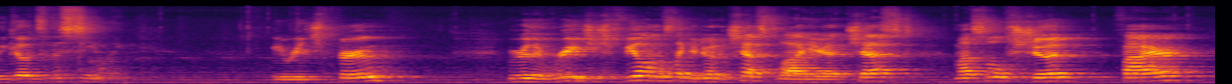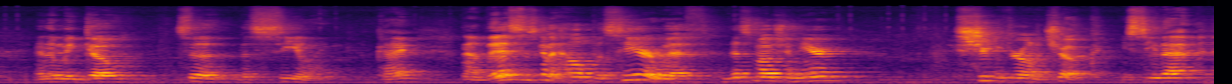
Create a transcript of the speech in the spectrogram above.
we go to the ceiling. We reach through, we really reach. You should feel almost like you're doing a chest fly here. That chest muscle should fire and then we go to the ceiling, okay? Now this is gonna help us here with this motion here, shooting through on a choke. You see that?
